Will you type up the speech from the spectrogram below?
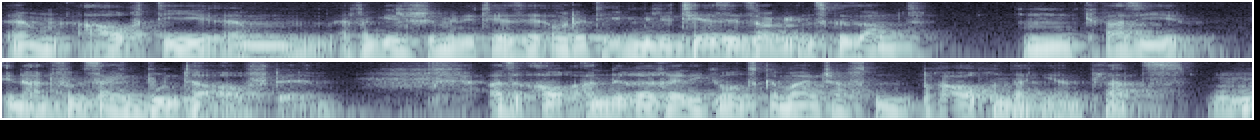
ähm, auch die ähm, evangelische Militärseelsorge oder die Militärseelsorge insgesamt mh, hm, quasi in Anführungszeichen bunter aufstellen. Also auch andere Religionsgemeinschaften brauchen da ihren Platz. Mhm.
